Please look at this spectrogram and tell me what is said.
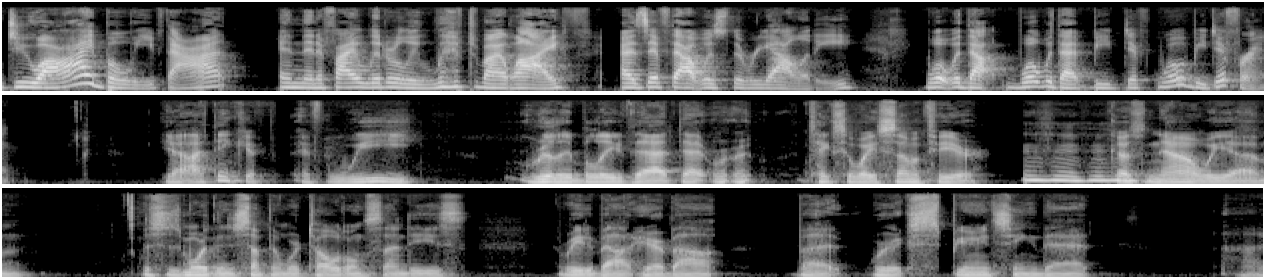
do i believe that? And then if i literally lived my life as if that was the reality what would that what would that be diff- what would be different? Yeah, I think if if we really believe that, that r- takes away some fear. Because now we, um, this is more than just something we're told on Sundays, read about, hear about, but we're experiencing that uh,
